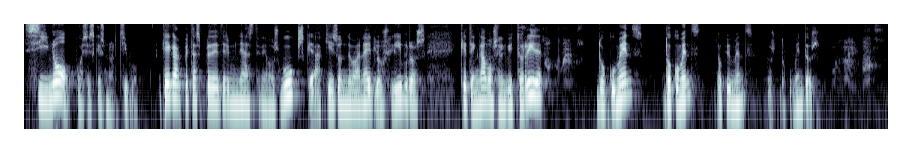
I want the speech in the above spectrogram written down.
Si no, pues es que es un archivo. ¿Qué carpetas predeterminadas tenemos? Books, que aquí es donde van a ir los libros que tengamos en el Victor Reader. Documents. Documents, documents, documents, pues documentos. Online Books.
